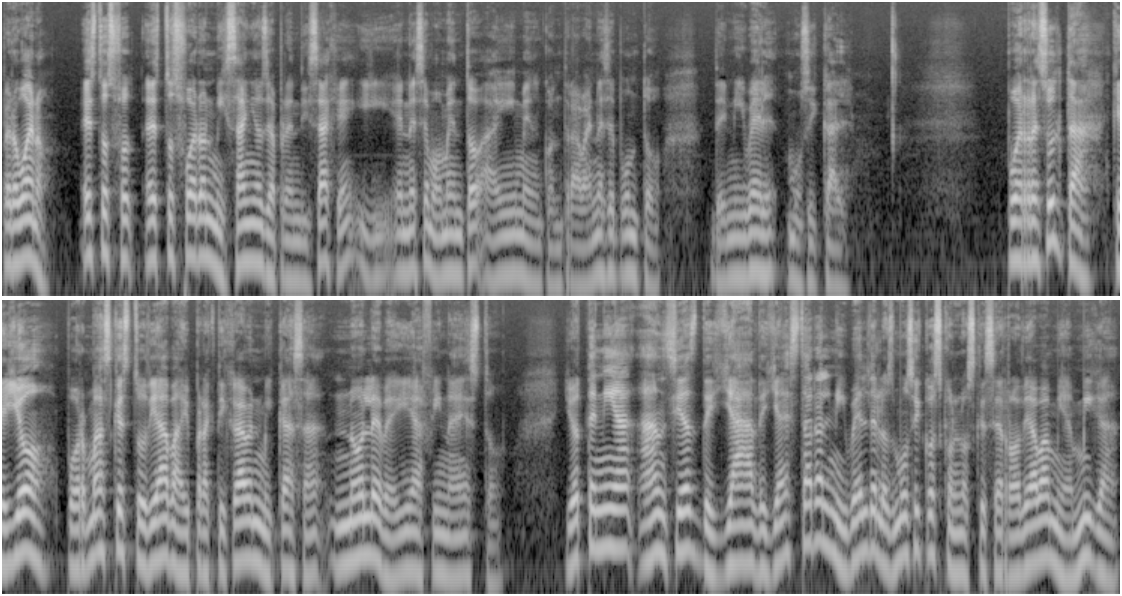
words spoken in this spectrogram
Pero bueno, estos, estos fueron mis años de aprendizaje y en ese momento ahí me encontraba, en ese punto de nivel musical. Pues resulta que yo, por más que estudiaba y practicaba en mi casa, no le veía fin a esto. Yo tenía ansias de ya, de ya estar al nivel de los músicos con los que se rodeaba mi amiga,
